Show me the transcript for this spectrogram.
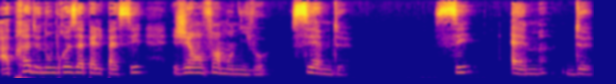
Après de nombreux appels passés, j'ai enfin mon niveau, CM2. CM2.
